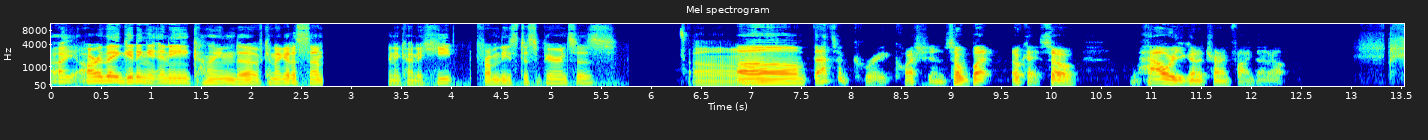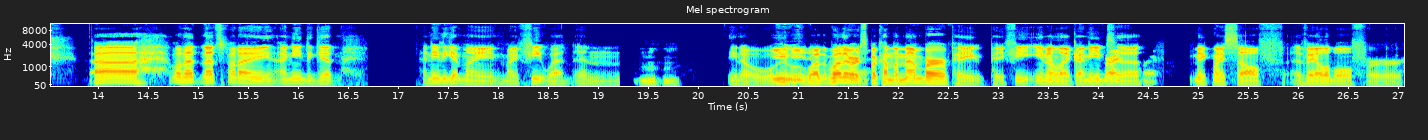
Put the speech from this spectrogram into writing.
I, are they getting any kind of? Can I get a sense? Any kind of heat from these disappearances? Um, um that's a great question so but okay so how are you going to try and find that out uh, well, that that's what I I need to get. I need to get my my feet wet and mm-hmm. You know You whether, whether it's become a member, pay pay fee. You know, like I need right, to right. make myself available for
